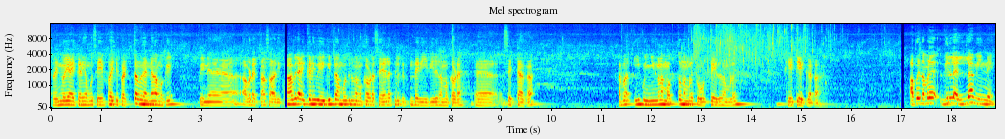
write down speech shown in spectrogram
ട്രെയിൻ വഴി അയക്കണമെങ്കിൽ നമുക്ക് സേഫായിട്ട് പെട്ടെന്ന് തന്നെ നമുക്ക് പിന്നെ അവിടെ എത്താൻ സാധിക്കും. രാവിലെ അയക്കണി വൈകിട്ടാകുമ്പോഴത്തേനും നമുക്ക് അവിടെ സേലത്തിൽ കിട്ടേണ്ട രീതിയിൽ നമുക്കവിടെ സെറ്റാക്കാം. അപ്പോൾ ഈ കുഞ്ഞുങ്ങളെ മൊത്തം നമ്മൾ ഷോർട്ട് ചെയ്ത് നമ്മൾ കയറ്റി വയ്ക്കുക അപ്പോൾ നമ്മൾ ഇതിലുള്ള എല്ലാ മീനിനെയും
